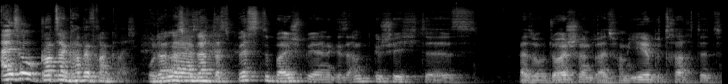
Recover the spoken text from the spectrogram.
Also, Gott sei Dank haben wir Frankreich. oder anders Ähm, gesagt, das beste Beispiel einer Gesamtgeschichte ist, also Deutschland als Familie betrachtet,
